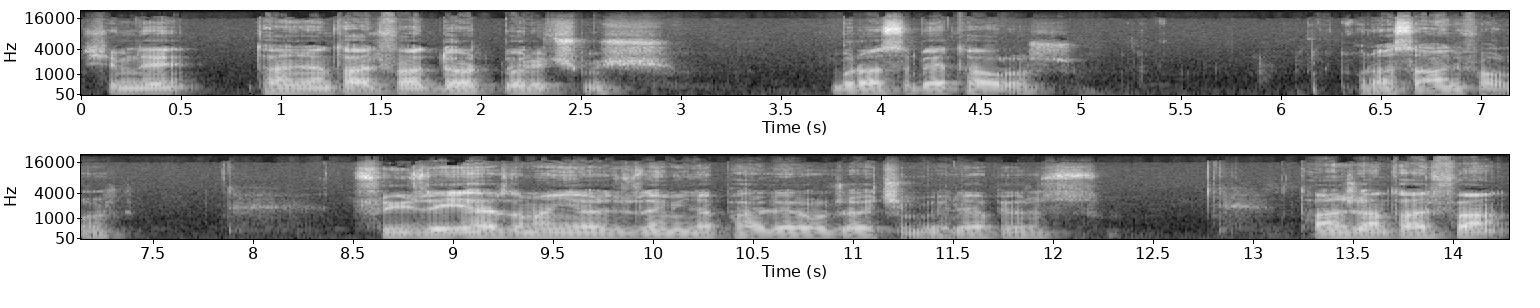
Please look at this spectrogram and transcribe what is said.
Şimdi tanjant alfa 4 bölü 3'müş. Burası beta olur. Burası alfa olur. Su yüzeyi her zaman yer düzlemiyle paralel olacağı için böyle yapıyoruz. Tanjant alfa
